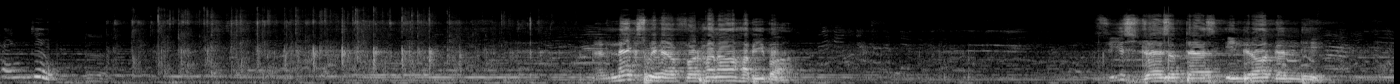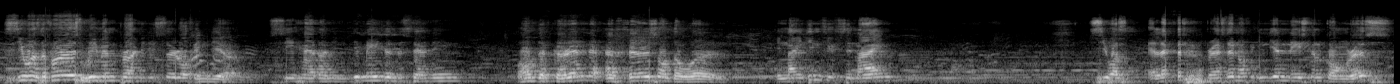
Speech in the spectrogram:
Thank you. And next we have Farhana Habiba. She is dressed up as Indira Gandhi. She was the first women Prime Minister of India. She had an intimate understanding of the current affairs of the world. In 1959, she was elected President of Indian National Congress.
